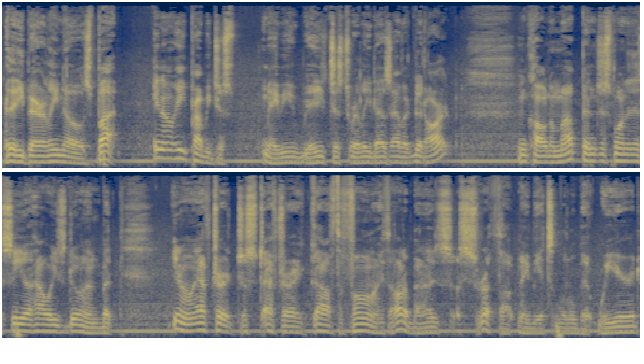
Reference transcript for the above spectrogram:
that he barely knows. But, you know, he probably just, maybe he just really does have a good heart and called him up and just wanted to see how he's doing. But you know, after just after I got off the phone, I thought about it. I sort of thought maybe it's a little bit weird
